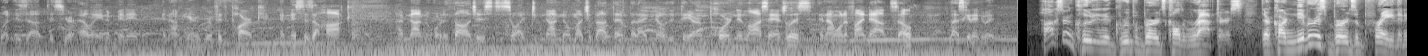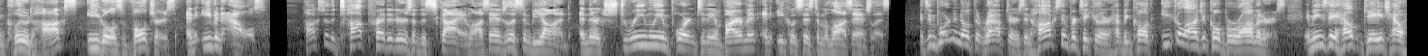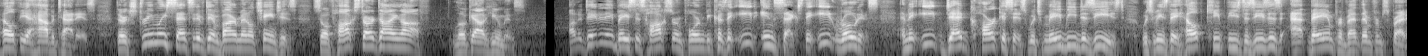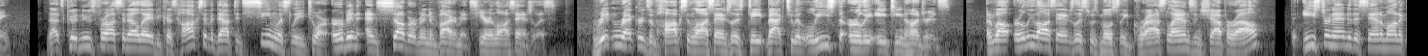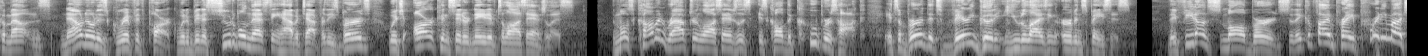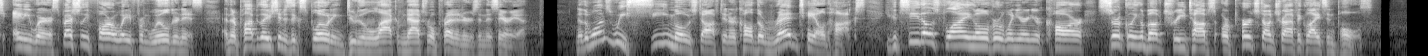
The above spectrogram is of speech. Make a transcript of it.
What is up? This is your LA in a minute, and I'm here in Griffith Park, and this is a hawk. I'm not an ornithologist, so I do not know much about them, but I know that they are important in Los Angeles, and I want to find out. So let's get into it. Hawks are included in a group of birds called raptors. They're carnivorous birds of prey that include hawks, eagles, vultures, and even owls. Hawks are the top predators of the sky in Los Angeles and beyond, and they're extremely important to the environment and ecosystem of Los Angeles. It's important to note that raptors, and hawks in particular, have been called ecological barometers. It means they help gauge how healthy a habitat is. They're extremely sensitive to environmental changes, so if hawks start dying off, look out humans. On a day-to-day basis, hawks are important because they eat insects, they eat rodents, and they eat dead carcasses, which may be diseased, which means they help keep these diseases at bay and prevent them from spreading. That's good news for us in LA because Hawks have adapted seamlessly to our urban and suburban environments here in Los Angeles. Written records of hawks in Los Angeles date back to at least the early 1800s. And while early Los Angeles was mostly grasslands and chaparral, the eastern end of the Santa Monica Mountains, now known as Griffith Park, would have been a suitable nesting habitat for these birds, which are considered native to Los Angeles. The most common raptor in Los Angeles is called the Cooper's hawk. It's a bird that's very good at utilizing urban spaces. They feed on small birds, so they can find prey pretty much anywhere, especially far away from wilderness, and their population is exploding due to the lack of natural predators in this area. Now, the ones we see most often are called the red-tailed hawks. You can see those flying over when you're in your car, circling above treetops, or perched on traffic lights and poles.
